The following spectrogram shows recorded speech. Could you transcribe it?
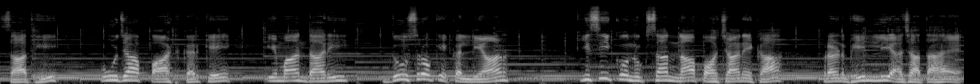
साथ ही पूजा पाठ करके ईमानदारी, दूसरों के कल्याण, किसी को नुकसान ना पहुँचाने का प्रण भी लिया जाता है।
